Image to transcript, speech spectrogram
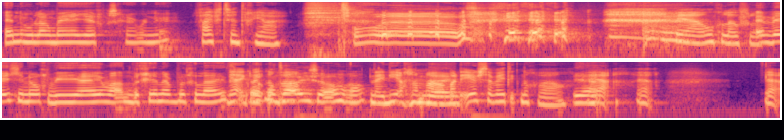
En hoe lang ben jij jeugdbeschermer nu? 25 jaar. Wow. Ja, ongelooflijk. en weet je nog wie je helemaal aan het begin hebt begeleid? Ja, ik weet nog Onthoud wel- je ze allemaal? Nee, niet allemaal, Nee. maar de eerste weet ik nog wel. Ja. Ja, ja. Ja.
